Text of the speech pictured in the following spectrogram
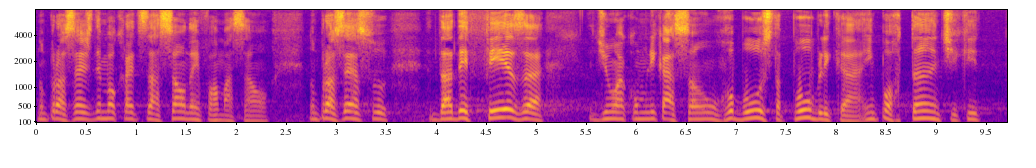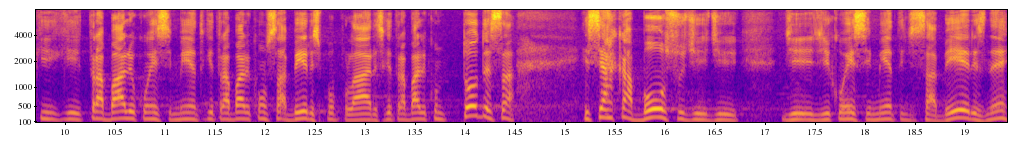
no processo de democratização da informação, no processo da defesa de uma comunicação robusta, pública, importante, que que, que trabalhe o conhecimento, que trabalhe com saberes populares, que trabalhe com todo essa, esse arcabouço de, de, de, de, conhecimento e de saberes, né?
